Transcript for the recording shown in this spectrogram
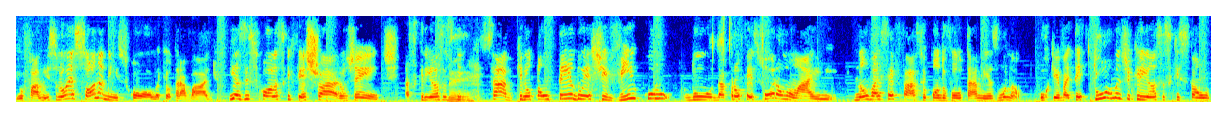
Eu falo isso não é só na minha escola que eu trabalho. E as escolas que fecharam, gente, as crianças é. que, sabe, que não estão tendo este vínculo do, da professora online. Não vai ser fácil quando voltar mesmo, não. Porque vai ter turmas de crianças que estão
